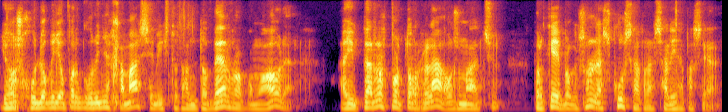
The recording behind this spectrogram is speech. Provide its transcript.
Yo os juro que yo por Coruña jamás he visto tanto perro como ahora. Hay perros por todos lados, macho. ¿Por qué? Porque son la excusa para salir a pasear.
